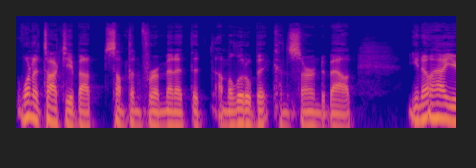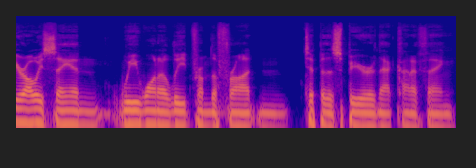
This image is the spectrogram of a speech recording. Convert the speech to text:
I want to talk to you about something for a minute that I'm a little bit concerned about you know how you're always saying we want to lead from the front and tip of the spear and that kind of thing?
